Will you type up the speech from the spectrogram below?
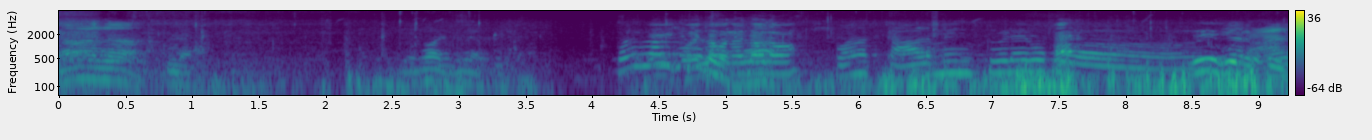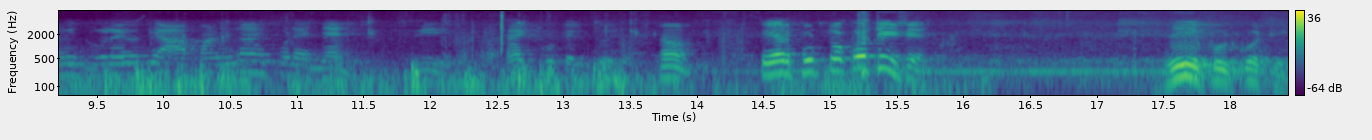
ના ના તેર ફૂટ તો કોઠી છે વી ફૂટ કોઠી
